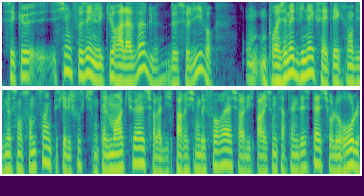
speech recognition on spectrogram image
c'est que si on faisait une lecture à l'aveugle de ce livre, on ne pourrait jamais deviner que ça a été écrit en 1965, parce qu'il y a des choses qui sont tellement actuelles sur la disparition des forêts, sur la disparition de certaines espèces, sur le rôle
